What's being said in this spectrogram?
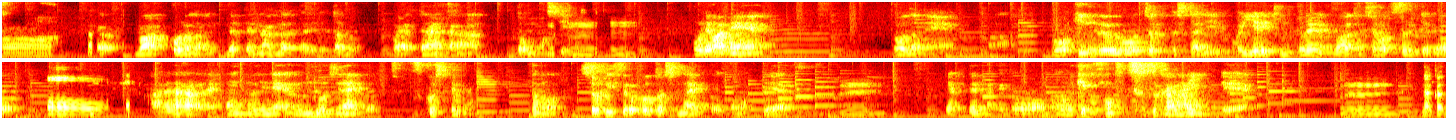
あなんかまあコロナだったりなんだったりで多分まあやってないのかなと思うし、うんうん。俺はね、そうだね、まあ、ウォーキングをちょっとしたり、まあ家で筋トレは多少するけど、ああ。あれだからね、本当にね、運動しないと少しでもその消費することをしないとと思ってうん。やってんだけど、まあ俺結構本当続かないんで、うん。なんか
